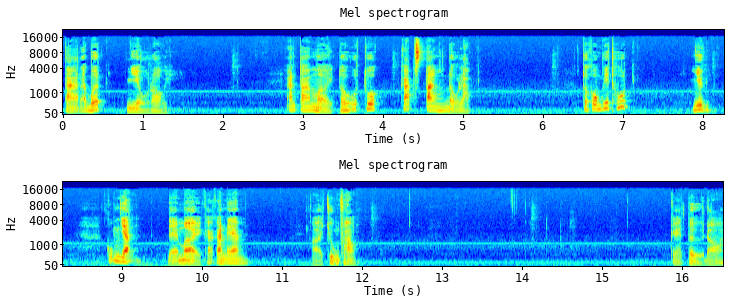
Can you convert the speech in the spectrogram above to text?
ta đã bớt nhiều rồi. Anh ta mời tôi hút thuốc capstan đầu lọc. Tôi không biết hút nhưng cũng nhận để mời các anh em ở chung phòng. Kể từ đó,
